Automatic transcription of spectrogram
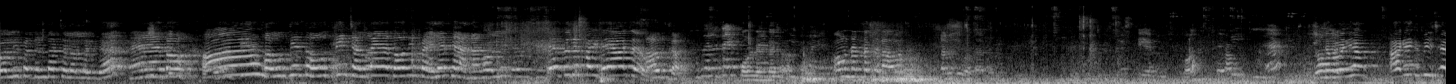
होली पर डंडा चलने लग जाए तो दो दिन दो दिन चल रहे हैं। दो दिन पहले से आना। होली एक बजे पहले आ जाओ। और का कौन डंडा चलावा चलो भैया। आगे के पीछे।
